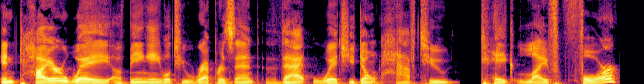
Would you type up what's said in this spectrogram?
entire way of being able to represent that which you don't have to take life for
